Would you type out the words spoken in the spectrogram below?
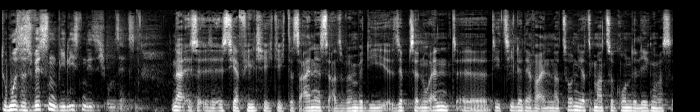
du musst es wissen, wie ließen die sich umsetzen? Na, es ist ja vielschichtig. Das eine ist, also wenn wir die 17 UN, äh, die Ziele der Vereinten Nationen jetzt mal zugrunde legen, was,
